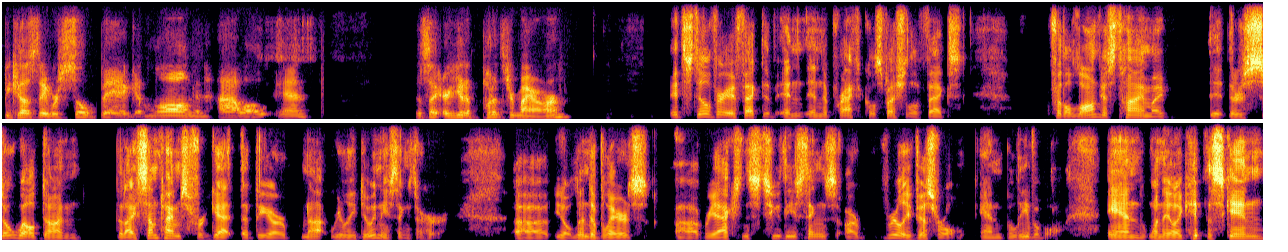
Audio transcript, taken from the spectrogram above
Because they were so big and long and hollow. And it's like, are you gonna put it through my arm? it's still very effective and and the practical special effects for the longest time i it- they're so well done that i sometimes forget that they are not really doing these things to her uh, you know linda blair's uh, reactions to these things are really visceral and believable and when they like hit the skin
